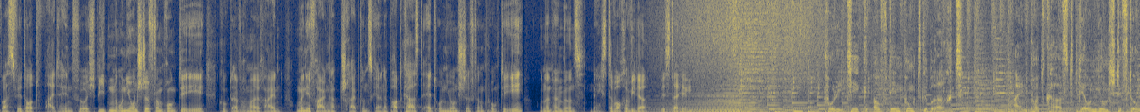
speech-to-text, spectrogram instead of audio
was wir dort weiterhin für euch bieten. Unionsstiftung.de. Guckt einfach mal rein. Und wenn ihr Fragen habt, schreibt uns gerne podcast at unionsstiftung.de. Und dann hören wir uns nächste Woche wieder. Bis dahin. Politik auf den Punkt gebracht. Ein Podcast der Unionsstiftung.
